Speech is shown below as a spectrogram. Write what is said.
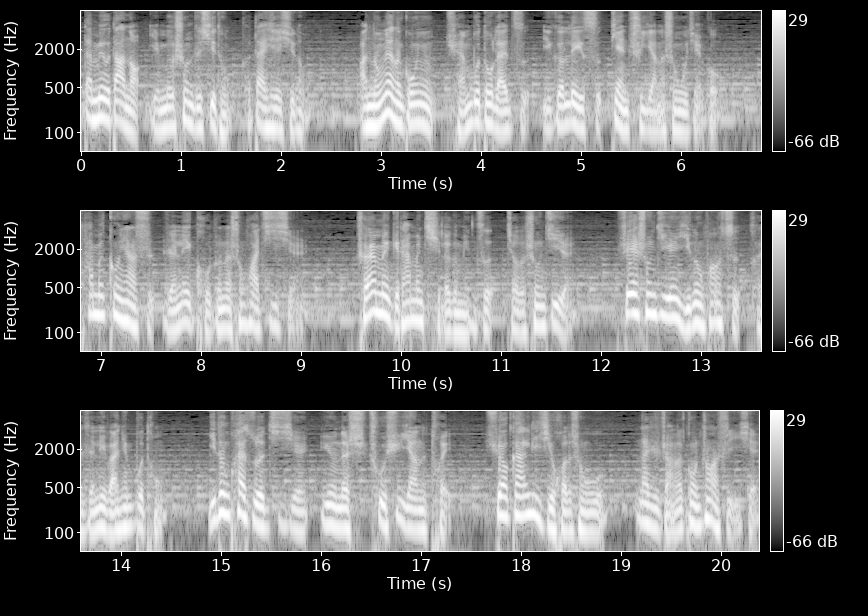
但没有大脑，也没有生殖系统和代谢系统，而能量的供应全部都来自一个类似电池一样的生物结构。它们更像是人类口中的生化机器人。船员们给他们起了个名字，叫做生机人。这些生机人移动方式和人类完全不同，移动快速的机器人运用的是触须一样的腿，需要干力气活的生物那就长得更壮实一些。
